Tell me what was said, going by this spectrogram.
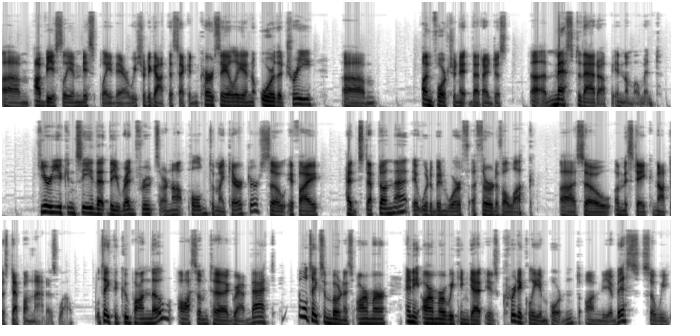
Um, obviously, a misplay there. We should have got the second curse alien or the tree. Um, unfortunate that I just uh, messed that up in the moment. Here you can see that the red fruits are not pulled to my character, so if I had stepped on that, it would have been worth a third of a luck. Uh, so a mistake not to step on that as well. We'll take the coupon though. Awesome to grab that. And we'll take some bonus armor. Any armor we can get is critically important on the Abyss, so we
